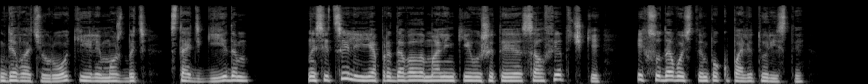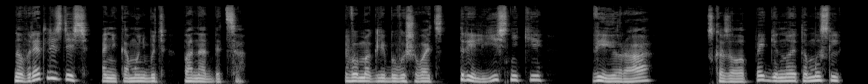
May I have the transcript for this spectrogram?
«Давать уроки или, может быть, стать гидом. На Сицилии я продавала маленькие вышитые салфеточки, их с удовольствием покупали туристы. Но вряд ли здесь они кому-нибудь понадобятся». «Вы могли бы вышивать трелисники, веера», — сказала Пегги, но эта мысль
